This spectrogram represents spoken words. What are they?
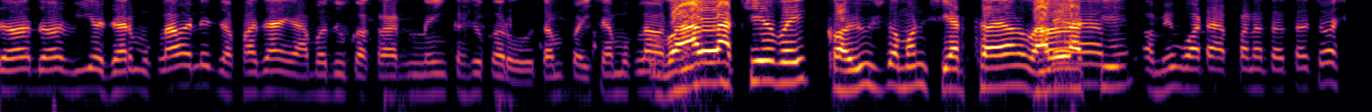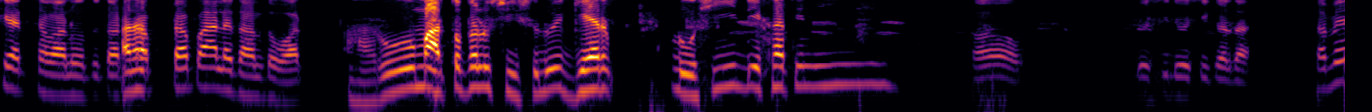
દસ દસ વીસ હજાર મોકલાવો એટલે જફા જાય આ બધું કકડાટ નહીં કશું કરો. તમે પૈસા મોકલાવો. વાલ લાગશે ભાઈ કહ્યું તમને શેર થયા વાલ લાગશે. અમે વોટ આપવાના હતા તો ચો શેર થવાનું હતું? તો ટપ ટપ આલે તાન તો વોટ. હારું માર તો પેલું શીશડું ઘેર ડોશી દેખાતી નહીં. હા ડોસી દોશી કરતા. તમે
